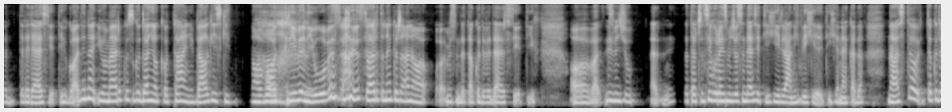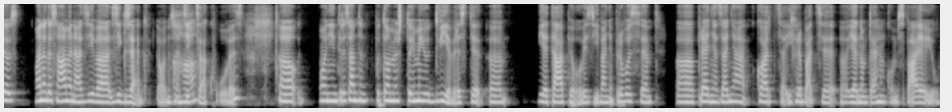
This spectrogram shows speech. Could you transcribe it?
90-ih godina i u Ameriku su ga donijeli kao tajni belgijski novo otkriveni uvez, ali u stvari to neka žena, mislim da je tako 90-ih, ova, između tačno sigurno između 80-ih i ranih 2000-ih je nekada nastao, tako da ona ga sama naziva zigzag, odnosno zigzag uvez. Uh, on je interesantan po tome što imaju dvije vrste uh, dvije etape uvezivanja. Prvo se uh, prednja, zadnja korca i hrbat se uh, jednom tehnikom spajaju u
